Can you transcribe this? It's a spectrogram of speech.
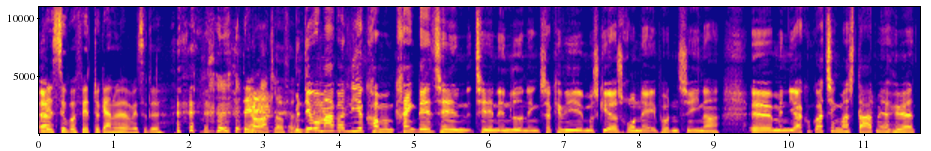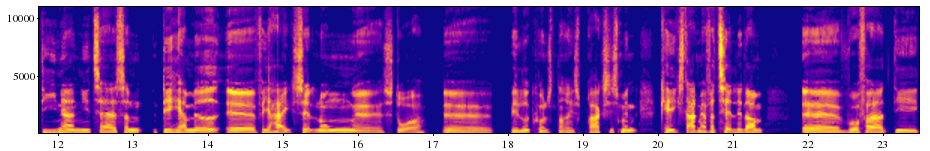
Ja. Det er super fedt, du gerne vil være med til det. det er jeg Nå, meget glad for. Men det var meget godt lige at komme omkring det til en, til en indledning. Så kan vi måske også runde af på den senere. Øh, men jeg kunne godt tænke mig at starte med at høre Dina og Anita, sådan det her med, øh, for jeg har ikke selv nogen øh, stor øh, billedkunstnerisk praksis, men kan I ikke starte med at fortælle lidt om, øh, øh, hvorfor de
